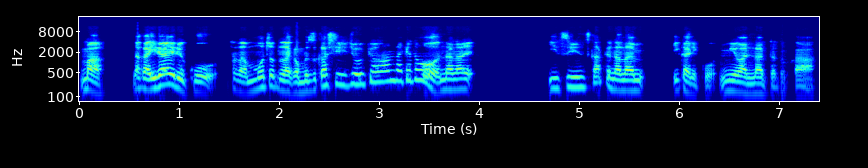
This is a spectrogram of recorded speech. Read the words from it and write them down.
まあ、なんかいわゆるこう、ただもうちょっとなんか難しい状況なんだけど、7、インスリン使って7以下にこう、未満になったとか、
